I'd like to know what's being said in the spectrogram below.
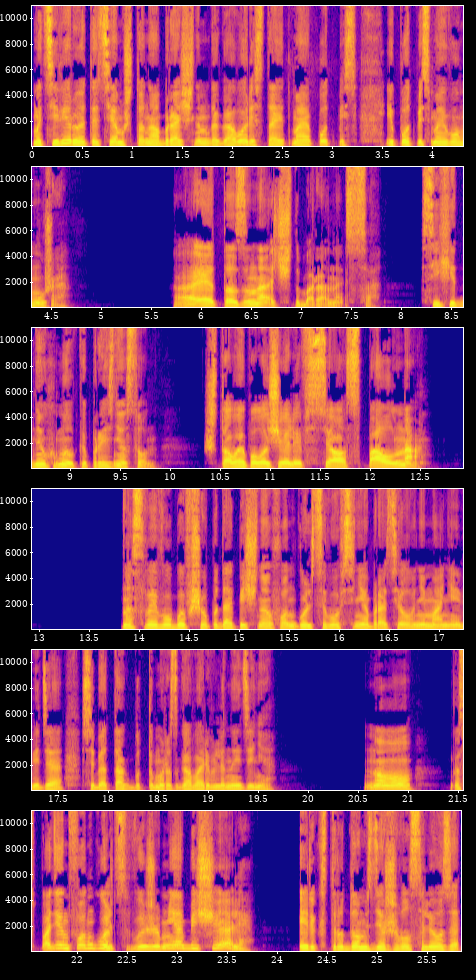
мотивируя это тем, что на брачном договоре стоит моя подпись и подпись моего мужа. «А это значит, баронесса», — с ехидной ухмылкой произнес он, что вы получили все сполна». На своего бывшего подопечного фон Гольц вовсе не обратил внимания, ведя себя так, будто мы разговаривали наедине. «Ну, господин фон Гольц, вы же мне обещали». Эрик с трудом сдерживал слезы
